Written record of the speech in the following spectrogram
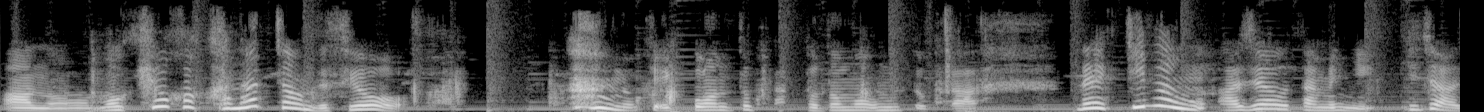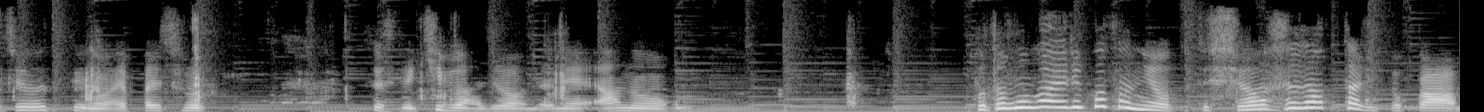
あの、目標が叶っちゃうんですよ。結婚とか子供を産むとか。で、気分味わうために、気分味わうっていうのはやっぱりその、ですね、気分味わうんでね、あの、子供がいることによって幸せだったりとか、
